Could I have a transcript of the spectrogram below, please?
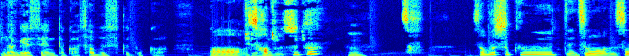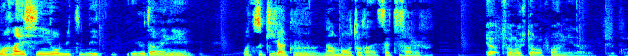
投げ銭とかサブスクとか。ああ、サブスク？うん。ササブスクって、その、その配信を見て、見、見るために、まあ、月額何本とかで設定される。いや、その人のファンになるっていう形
